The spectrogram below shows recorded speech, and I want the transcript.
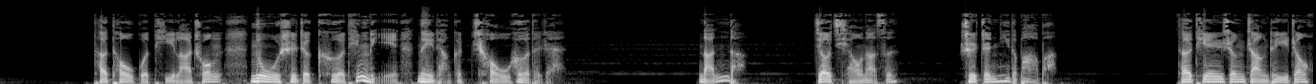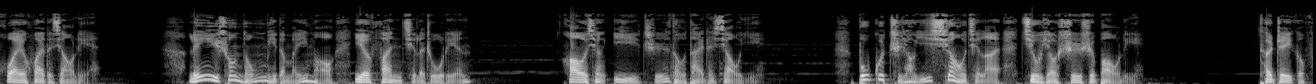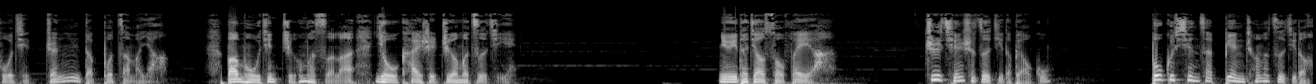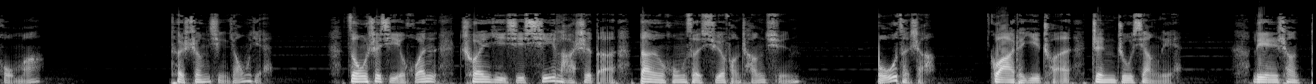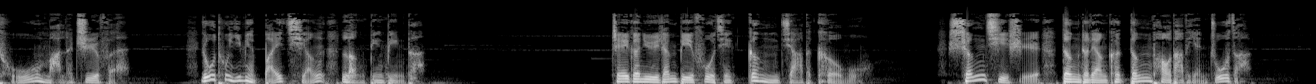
他透过提拉窗怒视着客厅里那两个丑恶的人。男的叫乔纳森，是珍妮的爸爸。他天生长着一张坏坏的笑脸，连一双浓密的眉毛也泛起了珠帘，好像一直都带着笑意。不过，只要一笑起来，就要实施暴力。他这个父亲真的不怎么样。把母亲折磨死了，又开始折磨自己。女的叫索菲亚，之前是自己的表姑，不过现在变成了自己的后妈。她生性妖艳，总是喜欢穿一些希腊式的淡红色雪纺长裙，脖子上挂着一串珍珠项链，脸上涂满了脂粉，如同一面白墙，冷冰冰的。这个女人比父亲更加的可恶，生气时瞪着两颗灯泡大的眼珠子，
